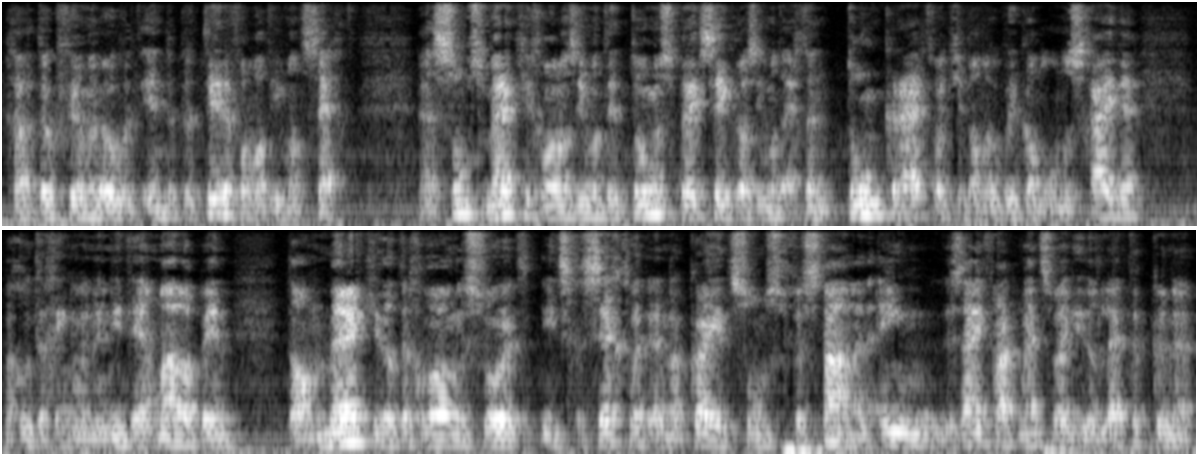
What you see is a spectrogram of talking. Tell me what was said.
gaat het ook veel meer over het interpreteren van wat iemand zegt. En soms merk je gewoon als iemand in tongen spreekt, zeker als iemand echt een tong krijgt, wat je dan ook weer kan onderscheiden. Maar goed, daar gingen we nu niet helemaal op in. Dan merk je dat er gewoon een soort iets gezegd wordt en dan kan je het soms verstaan. En er zijn vaak mensen bij die dat letterlijk kunnen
